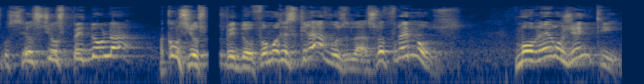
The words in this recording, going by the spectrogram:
Você se hospedou lá. Mas como se hospedou? Fomos escravos lá, sofremos. Morreram gente.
